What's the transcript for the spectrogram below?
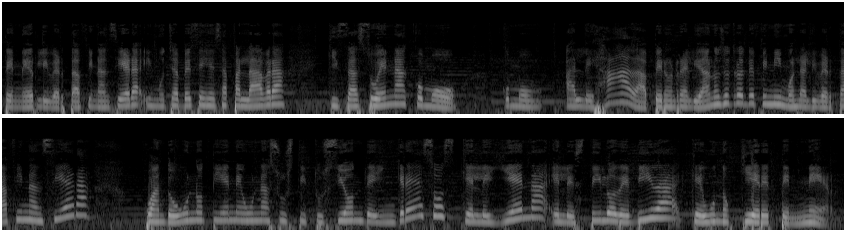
tener libertad financiera y muchas veces esa palabra quizás suena como como alejada, pero en realidad nosotros definimos la libertad financiera cuando uno tiene una sustitución de ingresos que le llena el estilo de vida que uno quiere tener.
